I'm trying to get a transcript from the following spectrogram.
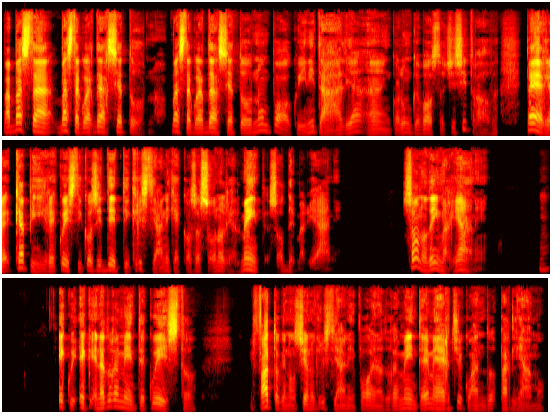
Ma basta, basta, guardarsi attorno, basta guardarsi attorno un po' qui in Italia, eh, in qualunque posto ci si trova, per capire questi cosiddetti cristiani che cosa sono realmente. Sono dei mariani. Sono dei mariani. Mm? E, qui, e naturalmente questo, il fatto che non siano cristiani, poi naturalmente emerge quando parliamo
